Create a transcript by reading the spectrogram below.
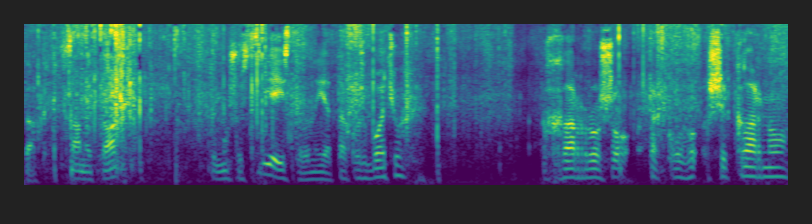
Так, саме так. Тому що з цієї сторони я також бачу хорошого, такого шикарного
